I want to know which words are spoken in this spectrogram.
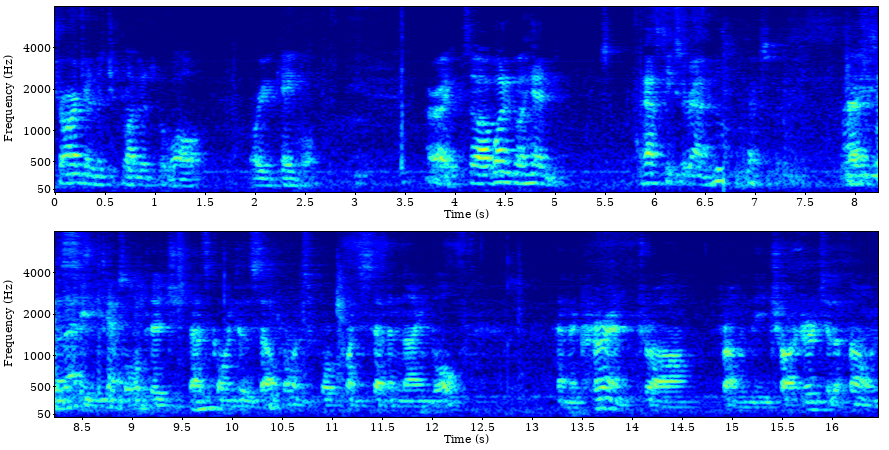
charger that you plug into the wall or your cable. All right, so I wanna go ahead and pass these around. Who- All right, As you so can that's see, the the voltage that's going to the cell phone is four point seven nine volt. And the current draw from the charger to the phone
